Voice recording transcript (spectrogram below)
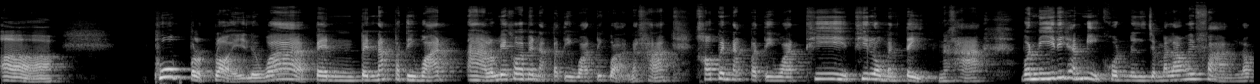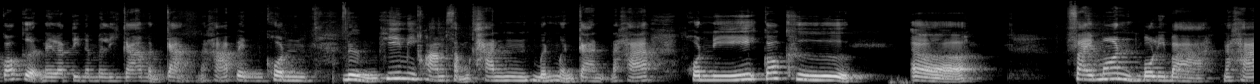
เอ่อ ผู้ปลดปล่อยหรือว่าเป็นเป็นนักปฏิวัติอ่าเราเรียกเขาว่าเป็นนักปฏิวัติดีกว่านะคะ เขาเป็นนักปฏิวัติที่ที่โรแมนติกนะคะ วันนี้ที่ฉันมีคนหนึ่งจะมาเล่าให้ฟัง แล้วก็เกิดในละตินอเมริกาเหมือนกันนะคะ เป็นคนหนึ่งที่มีความสำคัญเหมือนเหมือนกันนะคะ คนนี้ก็คือเอ่อไซมอนโบลิบานะคะ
